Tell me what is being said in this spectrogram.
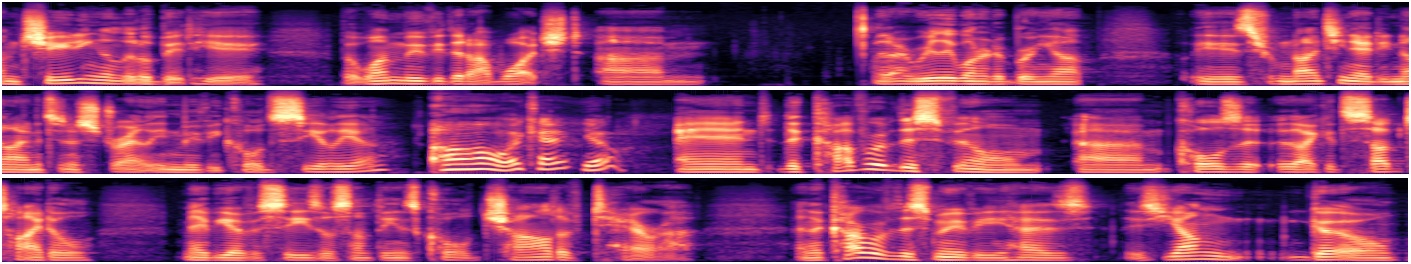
I'm cheating a little bit here, but one movie that I watched um, that I really wanted to bring up is from 1989. It's an Australian movie called Celia, Oh, okay. Yeah. and the cover of this film um, calls it like its subtitle, maybe overseas or something, is called Child of Terror. And the cover of this movie has this young girl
